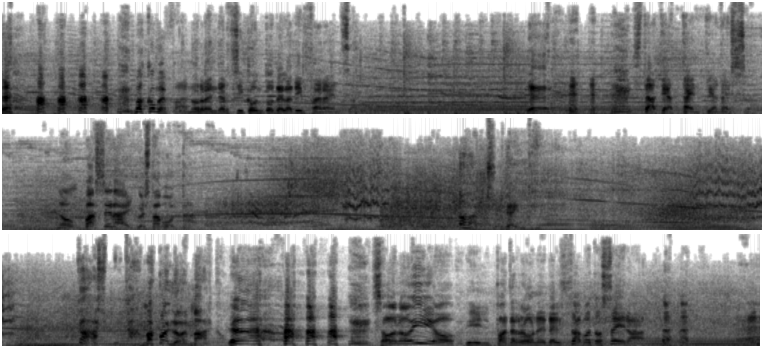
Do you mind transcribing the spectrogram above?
Ma come fa a non rendersi conto della differenza? State attenti adesso. Non passerai questa volta. Accidenti. Caspita, ma quello è Marco. Sono io il padrone del sabato sera. Eh?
